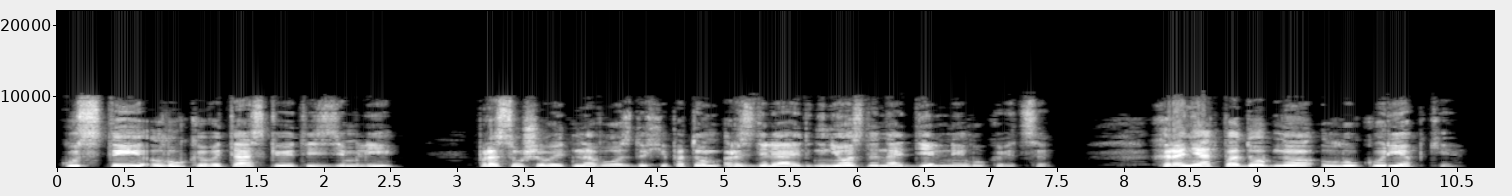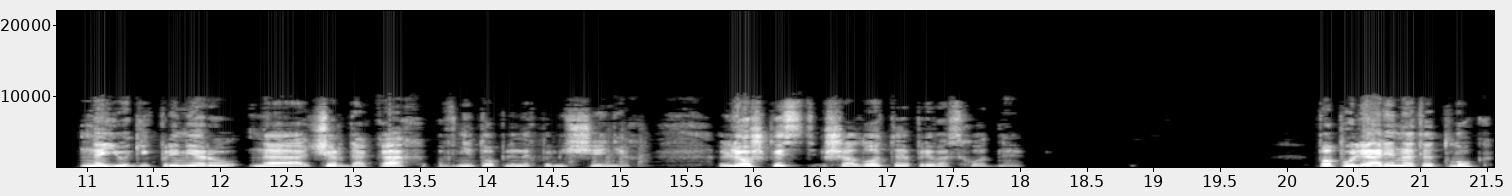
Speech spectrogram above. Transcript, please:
Кусты лука вытаскивают из земли, просушивают на воздухе, потом разделяют гнезда на отдельные луковицы. Хранят подобно луку репки, на юге, к примеру, на чердаках, в нетопленных помещениях. Лёжкость шалота превосходная. Популярен этот лук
